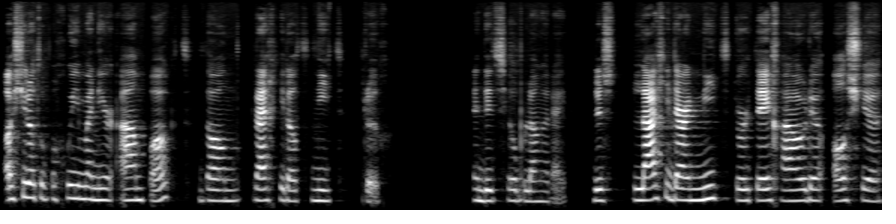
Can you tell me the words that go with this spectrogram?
als je dat op een goede manier aanpakt, dan krijg je dat niet terug. En dit is heel belangrijk. Dus laat je daar niet door tegenhouden als je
